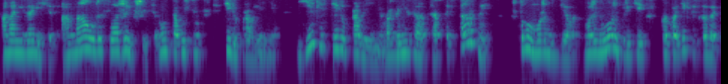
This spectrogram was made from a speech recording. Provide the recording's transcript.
она не зависит. Она уже сложившаяся. Ну, допустим, стиль управления. Если стиль управления в организации авторитарный, что мы можем сделать? Мы же не можем прийти к руководителю и сказать,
